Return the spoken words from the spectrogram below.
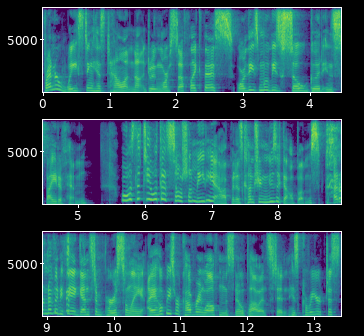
Renner wasting his talent not doing more stuff like this? Or are these movies so good in spite of him? What was the deal with that social media app and his country music albums? I don't have anything against him personally. I hope he's recovering well from the snowplow incident. His career just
